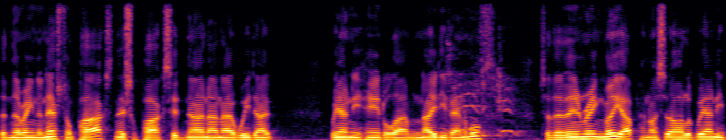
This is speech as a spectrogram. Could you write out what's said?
Then they rang the national parks. National parks said, no, no, no, we don't, we only handle um, native animals. So they then rang me up and I said, oh, look, we only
